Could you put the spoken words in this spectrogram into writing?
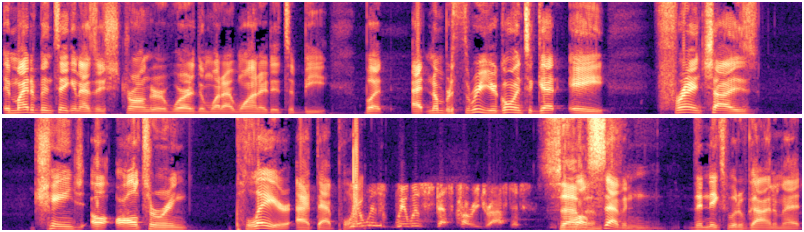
it might have been taken as a stronger word than what I wanted it to be. But at number 3, you're going to get a franchise change uh, altering player at that point. Where was where was Steph Curry drafted? Seven. Well, 7. the Knicks would have gotten him at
